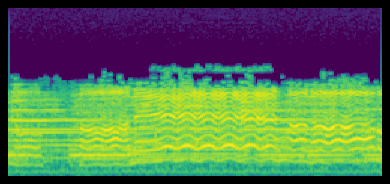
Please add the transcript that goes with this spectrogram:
の鐘が鳴る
